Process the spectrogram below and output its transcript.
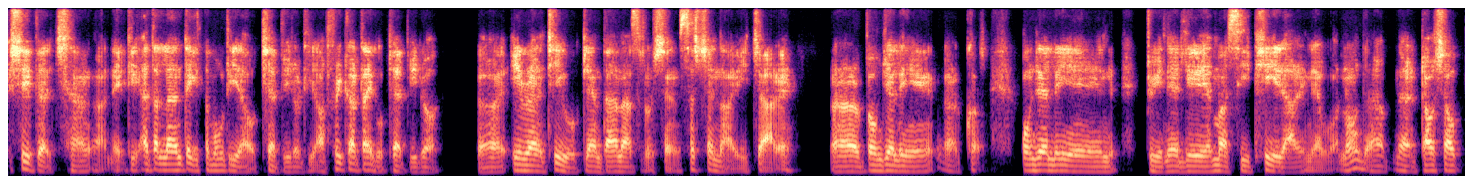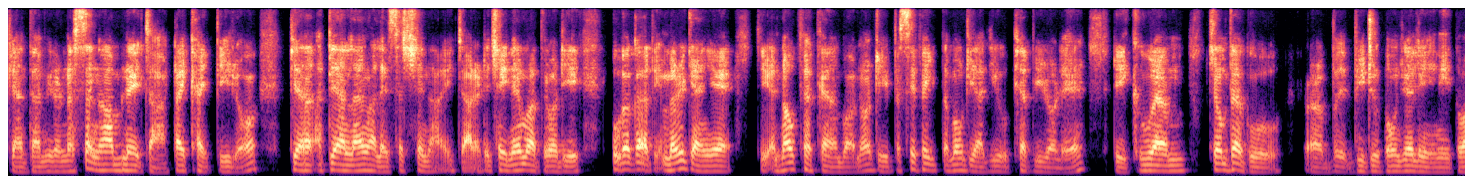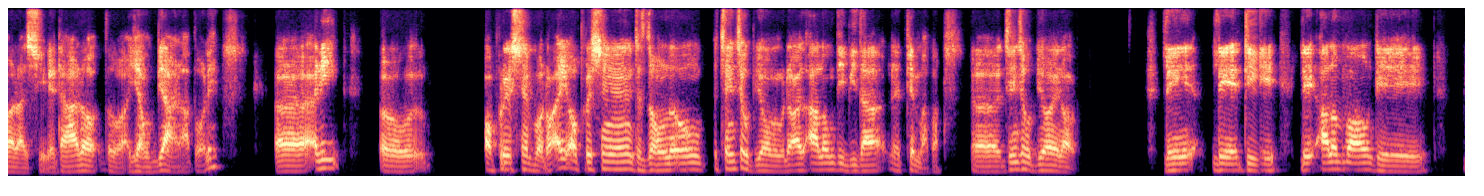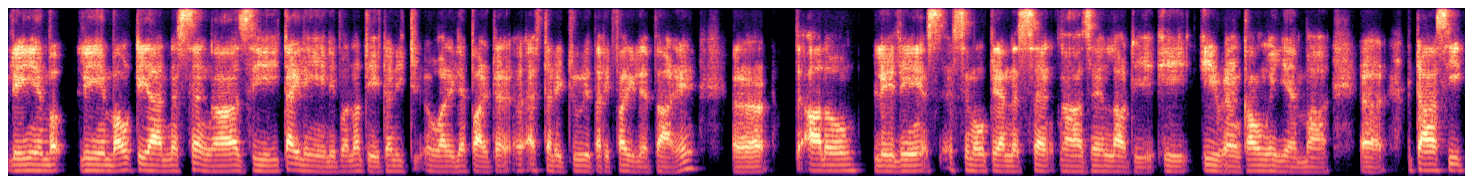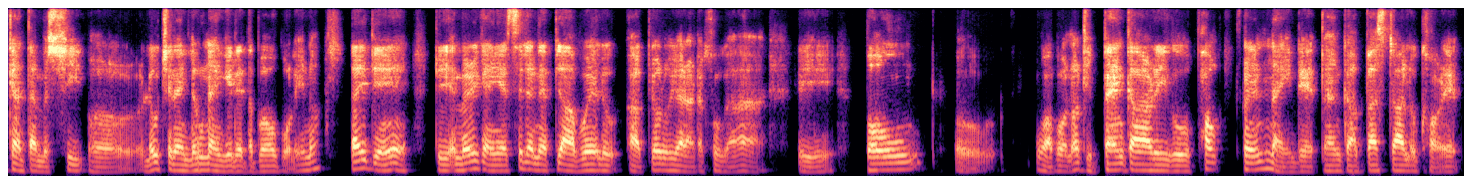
အရှေ့ဘက်ခြမ်းကနေဒီ Atlantic သမုဒ္ဒရာကိုဖြတ်ပြီးတော့ဒီ Africa တိုက်ကိုဖြတ်ပြီးတော့အဲ Iran အထိကိုပြန်တန်းလာဆိုလို့ရှိရင်16နာရီကြာတယ်အဲဘုံကျဲလီရင်ဘုံကျဲလီရင်တွေနဲ့လေထဲမှာစီဖြည့်တာတွေနဲ့ပေါ့နော်ဒါတောက်လျှောက်ပြန်တန်းပြီးတော့25မိနစ်ကြာတိုက်ခိုက်ပြီးတော့ပြန်အပြန်လန်းကလည်း16နာရီကြာတယ်ဒီချိန်ထဲမှာသူတို့ဒီဟိုဘက်ကဒီ American ရဲ့ဒီအနောက်ဘက်ကံပေါ့နော်ဒီ Pacific သမုဒ္ဒရာကြီးကိုဖြတ်ပြီးတော့လေဒီ Guam ကျွန်းဘက်ကို ဗီဒီယိုပုံကျဲလင်းနေသွားတာရှိတယ်ဒါကတော့သူအယောင်ပြတာပေါ့လေအဲအဲ့ဒီဟို operation ပေါ့နော်အဲ့ operation တစ်စုံလုံးအချင်းချုပ်ပြောမှာပေါ့နော်အားလုံးသိပြီးသားလည်းဖြစ်မှာပါအဲအချင်းချုပ်ပြောရင်တော့လေလေဒီလေအားလုံးပေါင်းဒီလေရင်လေရင်ပေါင်း125စီတိုက်လေရင်တွေပေါ့နော်ဒီ20ဟိုဟာတွေလည်းပါတယ် F22 တွေ35တွေလည်းပါတယ်အဲ အားလုံးလေလင်းအစင်မုံ125စင်းလောက်ဒီအီရန်ကောင်းကင်ယံမှာအဲအတားအဆီးအကန့်အသတ်မရှိဟိုလှုပ်ချင်တိုင်းလုံနိုင်ခဲ့တဲ့သဘောပေါ့လေနော်အဲ့ဒီပြင်ဒီ American ရဲ့စစ်လက်နဲ့ပြပွဲလို့အပြောလို့ရတာတစ်ခုကဒီဘုံဟိုဟိုပါပေါ့နော်ဒီ banker တွေကိုဖောက်ထွင်းနိုင်တဲ့ banker buster လို့ခေါ်တဲ့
